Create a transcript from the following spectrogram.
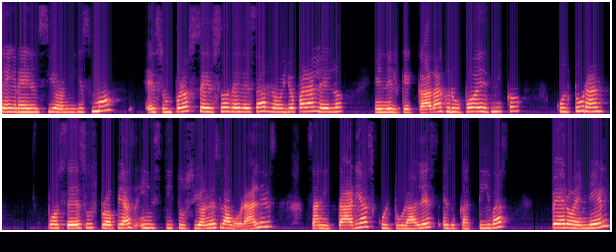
segregacionismo es un proceso de desarrollo paralelo en el que cada grupo étnico cultural posee sus propias instituciones laborales, sanitarias, culturales, educativas, pero en el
